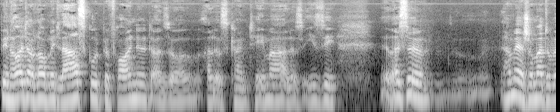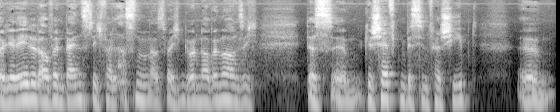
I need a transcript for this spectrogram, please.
Bin heute auch noch mit Lars gut befreundet, also alles kein Thema, alles easy. Weißt du, haben wir ja schon mal drüber geredet, auch wenn Bands dich verlassen, aus welchen Gründen auch immer, und sich das ähm, Geschäft ein bisschen verschiebt. Ähm,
